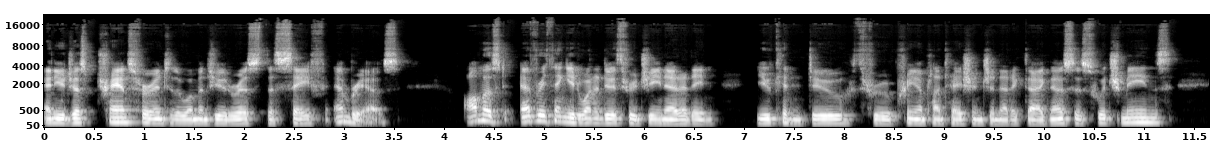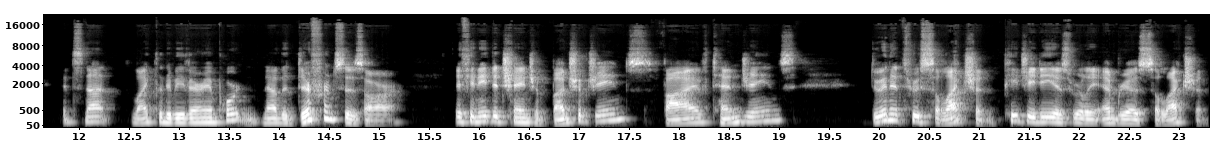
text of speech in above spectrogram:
And you just transfer into the woman's uterus the safe embryos. Almost everything you'd want to do through gene editing, you can do through pre implantation genetic diagnosis, which means it's not likely to be very important. Now, the differences are if you need to change a bunch of genes, five, ten genes, doing it through selection. PGD is really embryo selection.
